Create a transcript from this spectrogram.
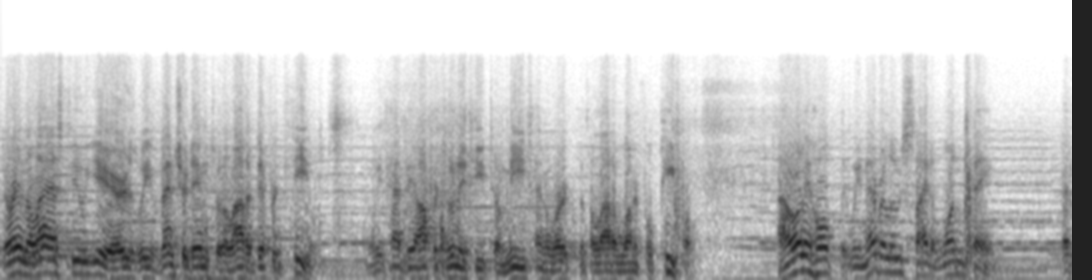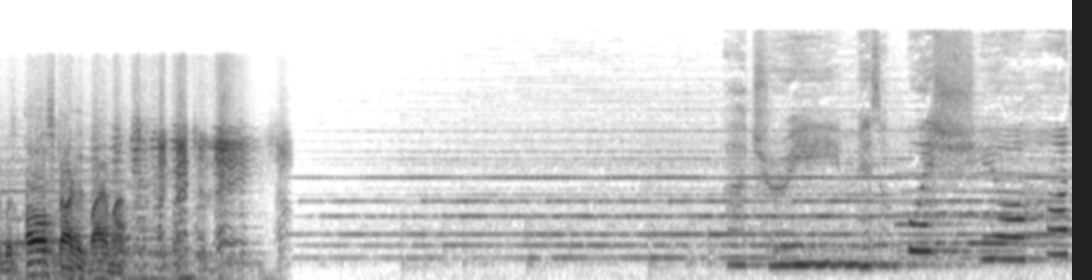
During the last few years, we've ventured into a lot of different fields, and we've had the opportunity to meet and work with a lot of wonderful people. I only hope that we never lose sight of one thing, that it was all started by a mouse. Congratulations. A dream is a wish your heart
